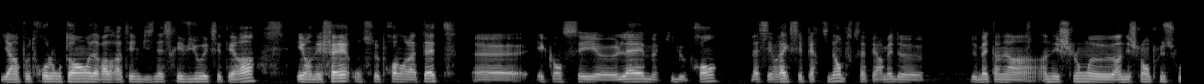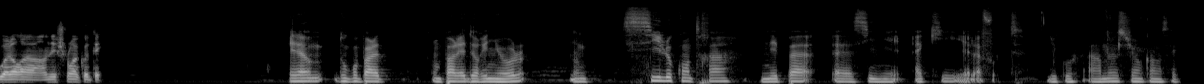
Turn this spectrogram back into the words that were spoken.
il y a un peu trop longtemps, d'avoir raté une business review, etc. Et en effet, on se le prend dans la tête. Et quand c'est l'AM qui le prend, là, c'est vrai que c'est pertinent parce que ça permet de, mettre un, un échelon, un échelon en plus ou alors un échelon à côté. Et là, donc on parlait, on parlait de renewal. Donc si le contrat n'est pas euh, signé, à qui est la faute? Du coup, Arnaud, si on commence avec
